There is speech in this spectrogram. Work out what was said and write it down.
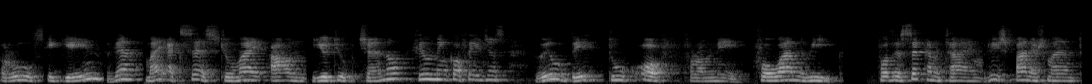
rules again, then my access to my own YouTube channel, Filming of Agents, will be took off from me for one week. For the second time, this punishment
